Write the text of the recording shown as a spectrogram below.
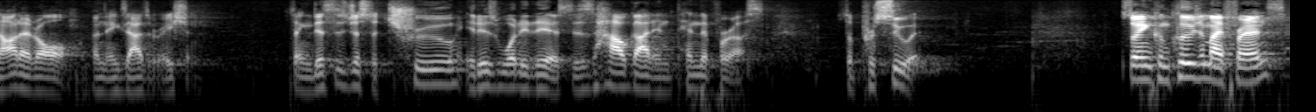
not at all an exaggeration saying this is just a true, it is what it is. This is how God intended for us. So pursue it. So, in conclusion, my friends,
